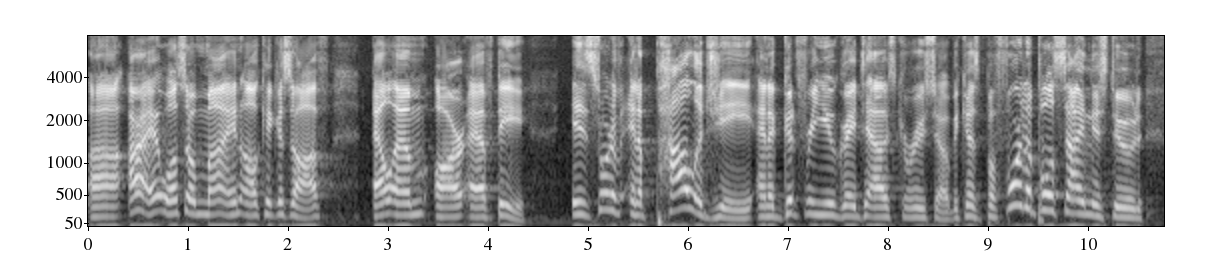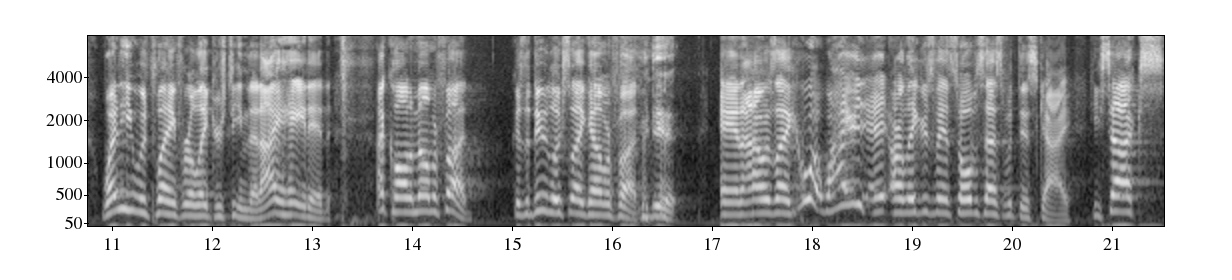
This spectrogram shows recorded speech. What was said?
Uh, all right. Well, so mine, I'll kick us off. LMRFD is sort of an apology and a good for you grade to Alex Caruso because before the Bulls signed this dude, when he was playing for a Lakers team that I hated, I called him Elmer Fudd because the dude looks like Elmer Fudd. He did. And I was like, "What- why are, eh, are Lakers fans so obsessed with this guy? He sucks.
